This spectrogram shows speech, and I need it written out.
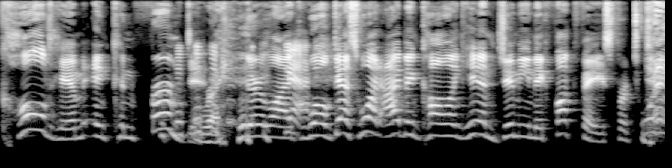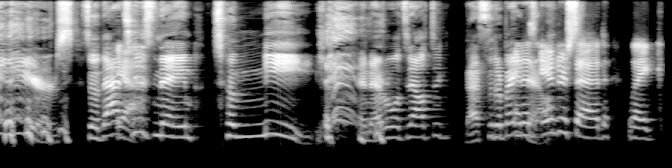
called him and confirmed it. right. They're like, yeah. well, guess what? I've been calling him Jimmy McFuckface for 20 years. so that's yeah. his name to me. and everyone's now, to, that's the debate. And as now. Andrew said, like,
